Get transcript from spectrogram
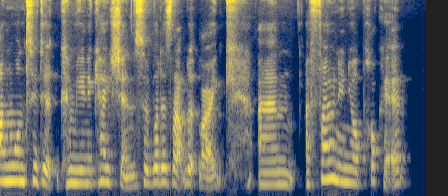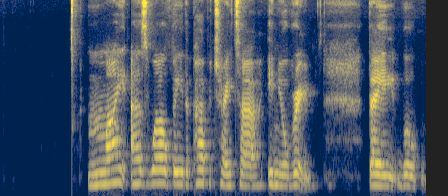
Unwanted communication. So what does that look like? Um, a phone in your pocket might as well be the perpetrator in your room. They will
